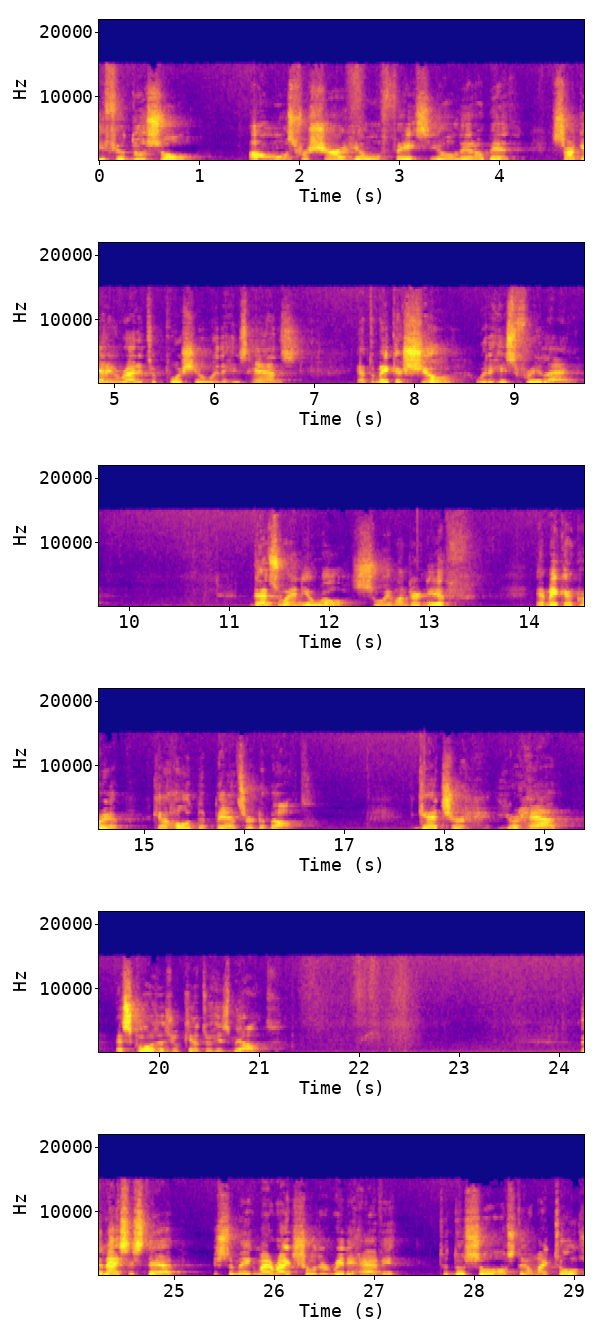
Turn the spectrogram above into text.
If you do so, almost for sure he will face you a little bit, start getting ready to push you with his hands and to make a shield with his free leg. That's when you will swim underneath and make a grip. You can hold the pants or the belt. Get your, your head as close as you can to his belt. The next step is to make my right shoulder really heavy. To do so, I'll stay on my toes.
